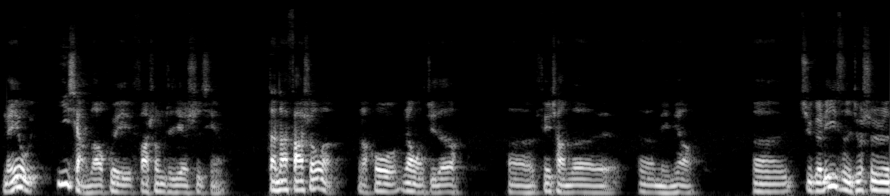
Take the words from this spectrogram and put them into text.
没有意想到会发生这些事情，但它发生了，然后让我觉得呃非常的呃美妙。呃，举个例子，就是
